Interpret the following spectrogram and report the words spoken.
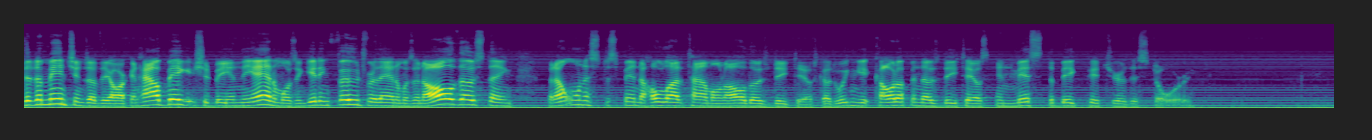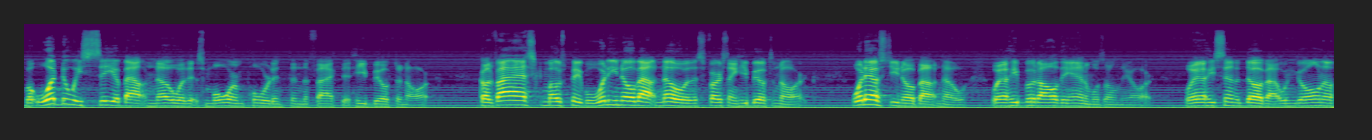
the dimensions of the ark and how big it should be, and the animals, and getting food for the animals, and all those things. But I don't want us to spend a whole lot of time on all those details because we can get caught up in those details and miss the big picture of this story. But what do we see about Noah that's more important than the fact that he built an ark? Because if I ask most people, what do you know about Noah? That's the first thing. He built an ark. What else do you know about Noah? Well, he put all the animals on the ark. Well, he sent a dove out. We can go on. on.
